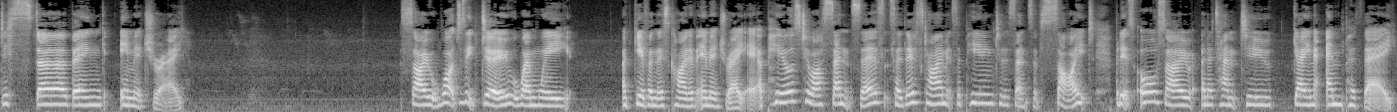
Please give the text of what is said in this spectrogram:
disturbing imagery. So, what does it do when we are given this kind of imagery? It appeals to our senses. So, this time it's appealing to the sense of sight, but it's also an attempt to gain empathy,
